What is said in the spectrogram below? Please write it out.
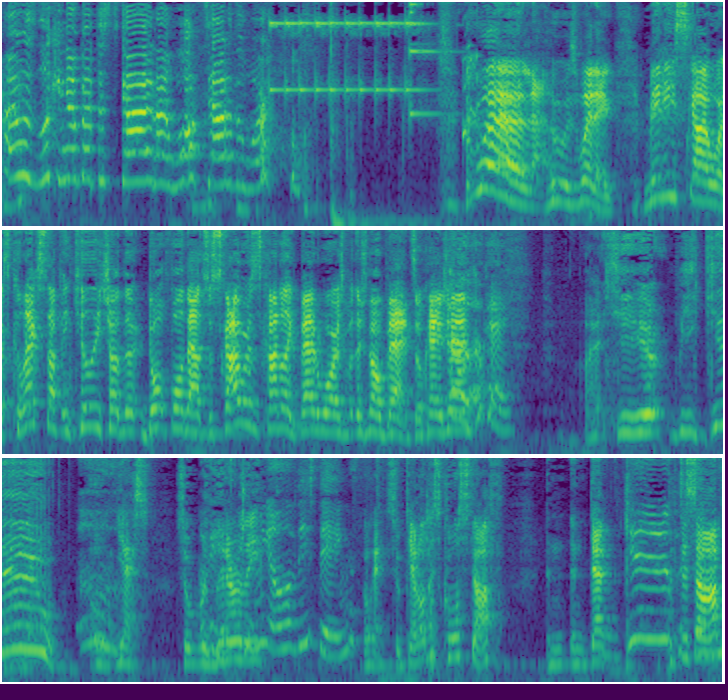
I was looking up at the sky and I walked out of the world. Well, who is winning? Mini Sky Wars. Collect stuff and kill each other. Don't fall down. So Sky Wars is kind of like Bed Wars, but there's no beds. Okay, Jen? Oh, okay. Alright, here we go. Oh, yes. So we're Okay, literally. give me all of these things. Okay, so get all this cool stuff. And, and that. Get Put put this those on.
